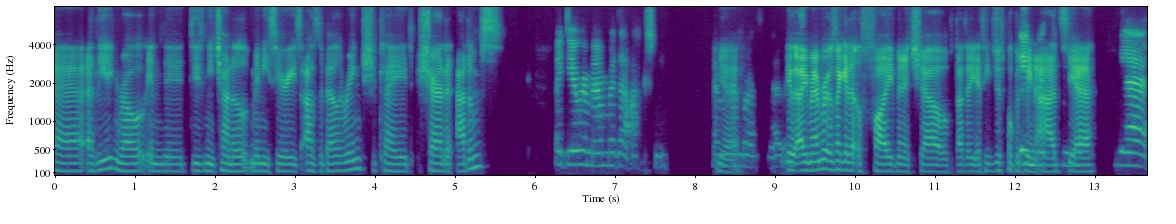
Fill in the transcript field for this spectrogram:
uh, a leading role in the Disney Channel miniseries As the Bell Rings. She played Charlotte Adams. I do remember that actually. I Yeah. remember It-. I remember it was like a little five minute show that they, I think just put between In ads. Yeah. Yeah,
